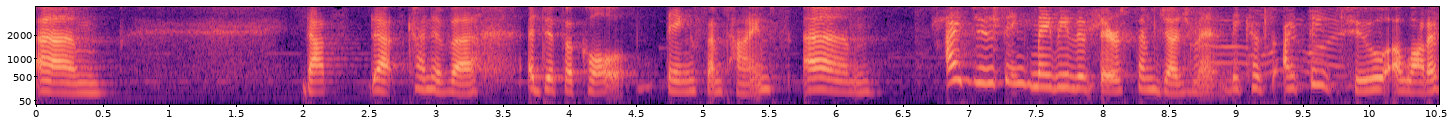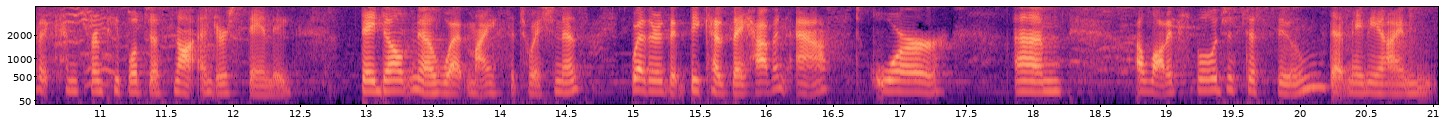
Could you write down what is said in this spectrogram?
Um, that's, that's kind of a, a difficult thing sometimes. Um, I do think maybe that there's some judgment because I think too a lot of it comes from people just not understanding. They don't know what my situation is, whether that because they haven't asked or um, a lot of people just assume that maybe I'm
